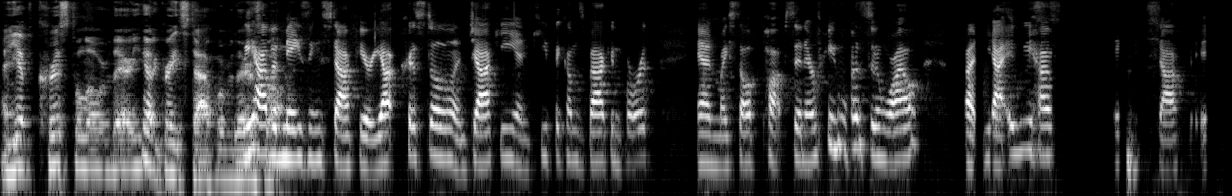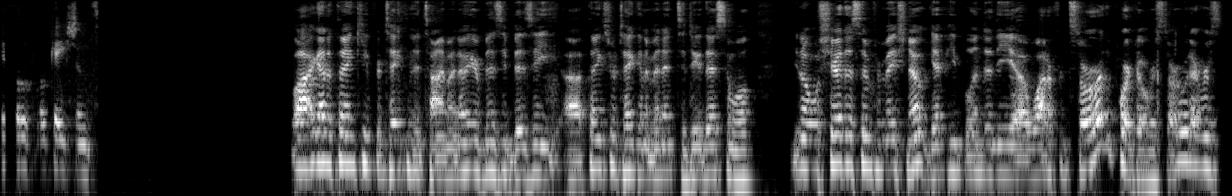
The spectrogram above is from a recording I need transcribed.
and you have Crystal over there. You got a great staff over there. We have well. amazing staff here. Yeah, Crystal and Jackie and Keitha comes back and forth, and myself pops in every once in a while. But yeah, we have staff in both locations. Well, I got to thank you for taking the time. I know you're busy, busy. Uh, thanks for taking a minute to do this, and we'll, you know, we'll share this information out, get people into the uh, Waterford store or the Port Dover store, whatever's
